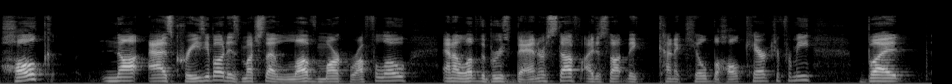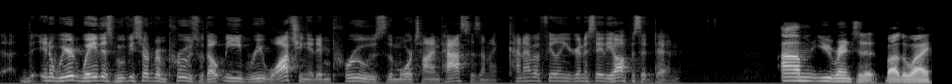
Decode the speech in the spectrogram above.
Hulk, not as crazy about it, as much as I love Mark Ruffalo and I love the Bruce Banner stuff. I just thought they kind of killed the Hulk character for me. But in a weird way, this movie sort of improves without me rewatching it. Improves the more time passes, and I kind of have a feeling you're going to say the opposite, Ben. Um, you rented it, by the way.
